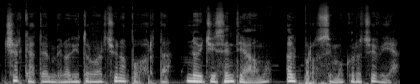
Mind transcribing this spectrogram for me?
cercate almeno di trovarci una porta. Noi ci sentiamo al prossimo crocevia.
